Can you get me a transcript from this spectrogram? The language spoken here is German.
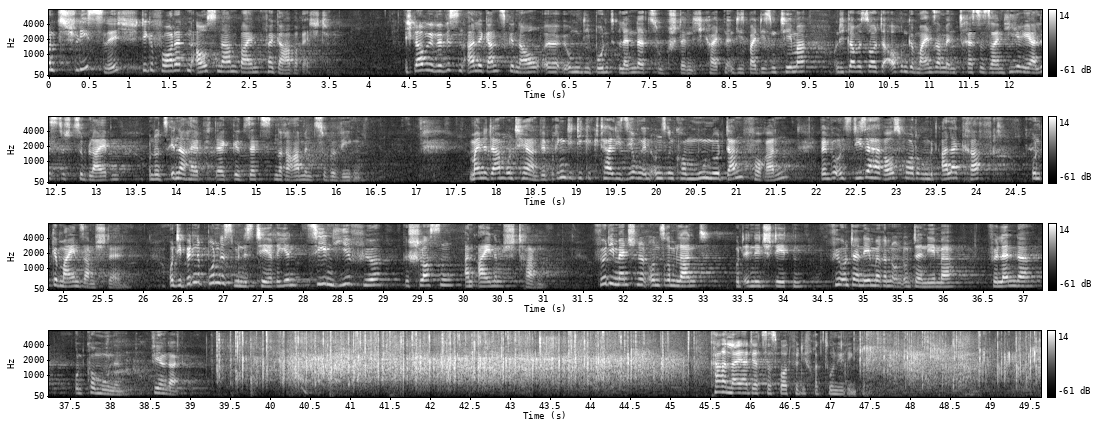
Und schließlich die geforderten Ausnahmen beim Vergaberecht. Ich glaube, wir wissen alle ganz genau äh, um die Bund-Länder-Zuständigkeiten die, bei diesem Thema. Und ich glaube, es sollte auch im gemeinsamen Interesse sein, hier realistisch zu bleiben und uns innerhalb der gesetzten Rahmen zu bewegen. Meine Damen und Herren, wir bringen die Digitalisierung in unseren Kommunen nur dann voran, wenn wir uns dieser Herausforderung mit aller Kraft und gemeinsam stellen. Und die Bundesministerien ziehen hierfür geschlossen an einem Strang. Für die Menschen in unserem Land und in den Städten, für Unternehmerinnen und Unternehmer, für Länder und Kommunen. Vielen Dank. Karin Ley hat jetzt das Wort für die Fraktion Die Linke.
